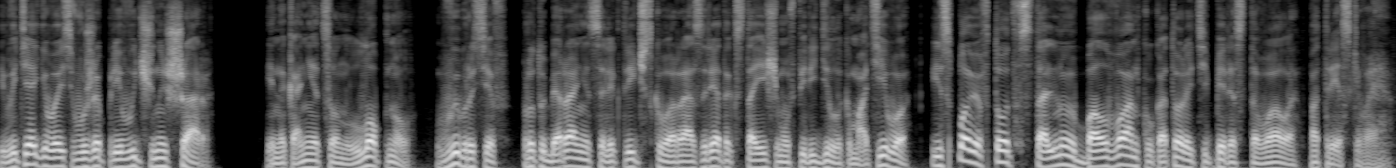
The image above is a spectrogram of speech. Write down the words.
и вытягиваясь в уже привычный шар. И, наконец, он лопнул, выбросив протуберанец электрического разряда к стоящему впереди локомотиву и сплавив тот в стальную болванку, которая теперь остывала, потрескивая.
